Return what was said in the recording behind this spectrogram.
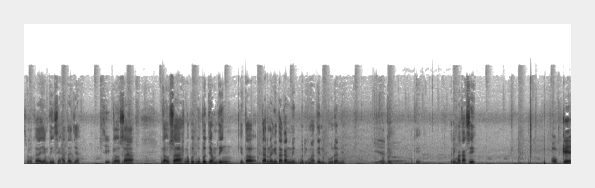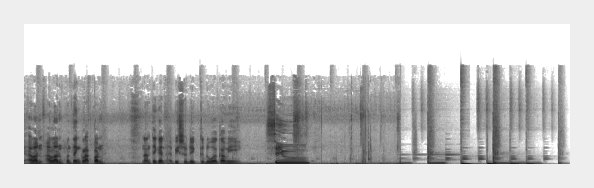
Semoga yang penting sehat aja. Sip, nggak usah nggak usah ngebut-ngebut. Yang penting kita karena kita kan menikmati liburan ya. Iya oke dong. oke terima kasih Oke, alan-alan penting kelakon. Nantikan episode kedua kami. See you.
